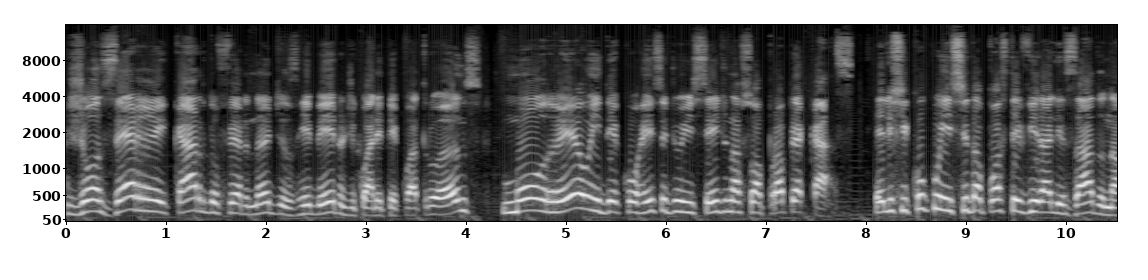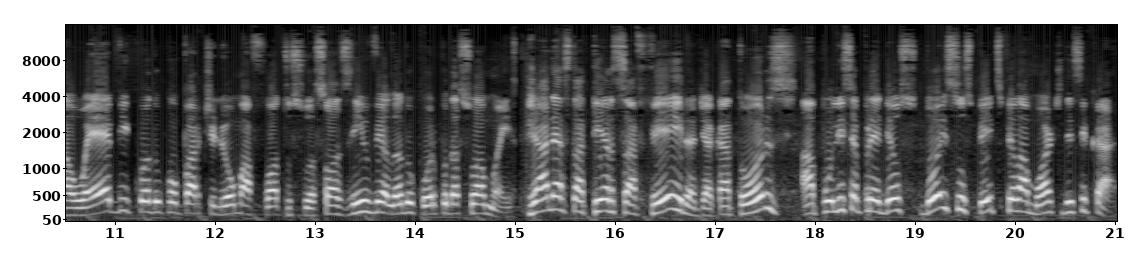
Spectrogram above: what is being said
José Ricardo Fernandes Ribeiro, de 44 anos, morreu em decorrência de um incêndio na sua própria casa. Ele ficou conhecido após ter viralizado na web quando compartilhou uma foto sua sozinho velando o corpo da sua mãe. Já nesta terça-feira, dia 14, a polícia prendeu dois suspeitos pela morte desse cara.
